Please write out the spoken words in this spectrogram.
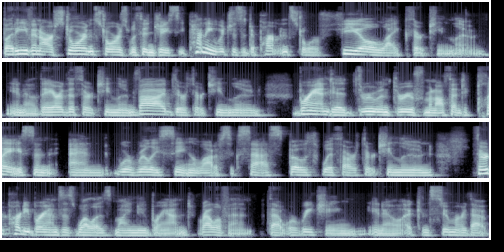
but even our store and stores within JC Penney which is a department store feel like 13 Lune you know they are the 13 Lune vibe they're 13 Lune branded through and through from an authentic place and and we're really seeing a lot of success both with our 13 Lune third party brands as well as my new brand relevant that we're reaching you know a consumer that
